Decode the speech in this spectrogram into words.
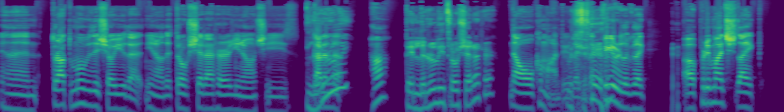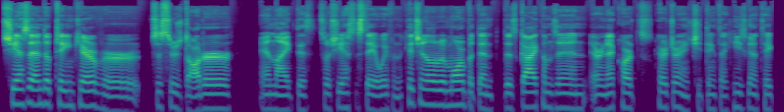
And then throughout the movie, they show you that you know they throw shit at her. You know, she's Literally? Huh? They literally throw shit at her? No, come on, dude. Like, like figuratively, like uh, pretty much like she has to end up taking care of her sister's daughter, and like this, so she has to stay away from the kitchen a little bit more. But then this guy comes in, Aaron Eckhart's character, and she thinks that he's gonna take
